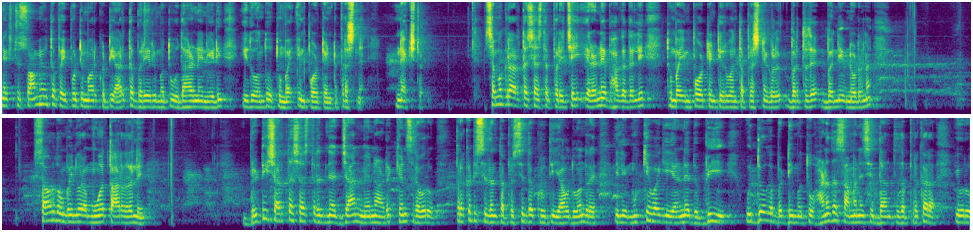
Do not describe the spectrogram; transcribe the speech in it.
ನೆಕ್ಸ್ಟ್ ಸ್ವಾಮ್ಯಯುತ ಪೈಪೋಟಿ ಮಾರುಕಟ್ಟೆಯ ಅರ್ಥ ಬರೆಯಿರಿ ಮತ್ತು ಉದಾಹರಣೆ ನೀಡಿ. ಇದು ಒಂದು ತುಂಬ ಇಂಪಾರ್ಟೆಂಟ್ ಪ್ರಶ್ನೆ. ನೆಕ್ಸ್ಟ್ ಸಮಗ್ರ ಅರ್ಥಶಾಸ್ತ್ರ ಪರಿಚಯ ಎರಡನೇ ಭಾಗದಲ್ಲಿ ತುಂಬ ಇಂಪಾರ್ಟೆಂಟ್ ಇರುವಂಥ ಪ್ರಶ್ನೆಗಳು ಬರ್ತದೆ. ಬನ್ನಿ ನೋಡೋಣ. ಸಾವಿರದ ಒಂಬೈನೂರ ಮೂವತ್ತಾರರಲ್ಲಿ ಬ್ರಿಟಿಷ್ ಅರ್ಥಶಾಸ್ತ್ರಜ್ಞ ಜಾನ್ ಮೆನಾರ್ಡ್ ಕೆನ್ಸ್ರ್ ಅವರು ಪ್ರಕಟಿಸಿದಂಥ ಪ್ರಸಿದ್ಧ ಕೃತಿ ಯಾವುದು ಅಂದರೆ ಇಲ್ಲಿ ಮುಖ್ಯವಾಗಿ ಎರಡನೇದು ಬಿ, ಉದ್ಯೋಗ ಬಡ್ಡಿ ಮತ್ತು ಹಣದ ಸಾಮಾನ್ಯ ಸಿದ್ಧಾಂತದ ಪ್ರಕಾರ ಇವರು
